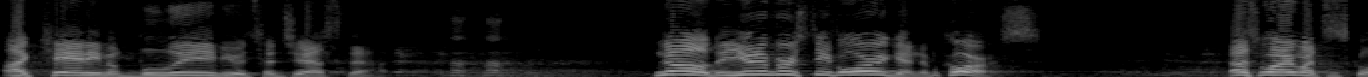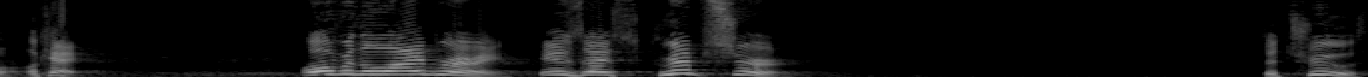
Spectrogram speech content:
I can't even believe you would suggest that. No, the University of Oregon, of course. That's where I went to school. Okay. Over the library is a scripture. The truth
